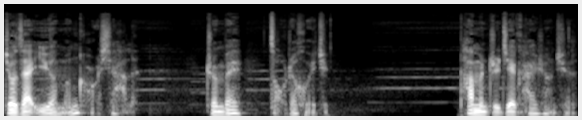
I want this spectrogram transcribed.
就在医院门口下了，准备走着回去。他们直接开上去了。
